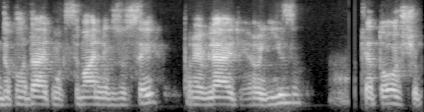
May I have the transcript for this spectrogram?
докладають максимальних зусиль, проявляють героїзм для того, щоб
